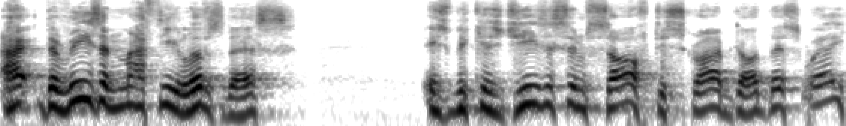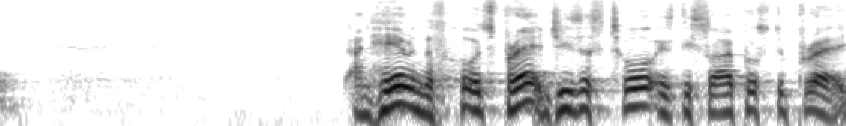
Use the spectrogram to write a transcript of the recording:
I, the reason Matthew loves this is because Jesus himself described God this way. And here in the Lord's Prayer, Jesus taught his disciples to pray,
